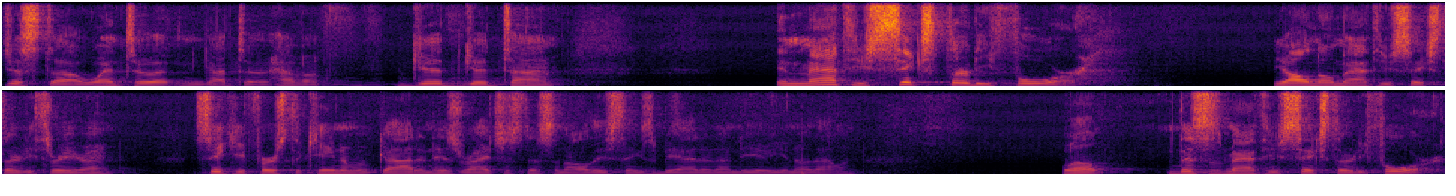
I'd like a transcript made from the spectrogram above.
just uh, went to it and got to have a good, good time. In Matthew 6.34, you all know Matthew 6.33, right? Seek ye first the kingdom of God and his righteousness, and all these things will be added unto you. You know that one? Well, this is Matthew 6 34.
